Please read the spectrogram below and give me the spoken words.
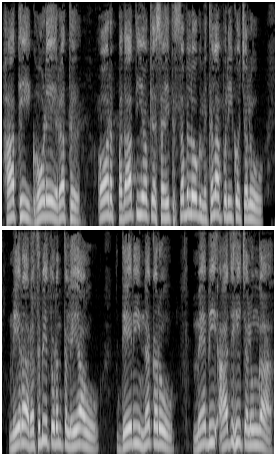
हाथी, घोड़े, रथ और पदातियों के सहित सब लोग मिथिलापुरी को चलो। मेरा रथ भी तुरंत ले आओ। देरी न करो। मैं भी आज ही चलूँगा।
